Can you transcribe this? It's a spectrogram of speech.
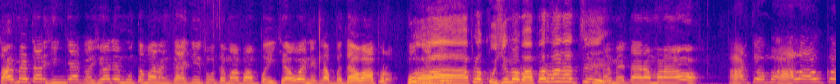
તમે તાર સિંચા કરશો ને હું તમારા અંગાજી છું તમારા પાસે પૈસા હોય ને એટલા બધા વાપરો. હું આપણે ખુશીમાં વાપરવાના જ છે તમે તાર હમણાં આવો. હાર તો અમે હાલ આવું કે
